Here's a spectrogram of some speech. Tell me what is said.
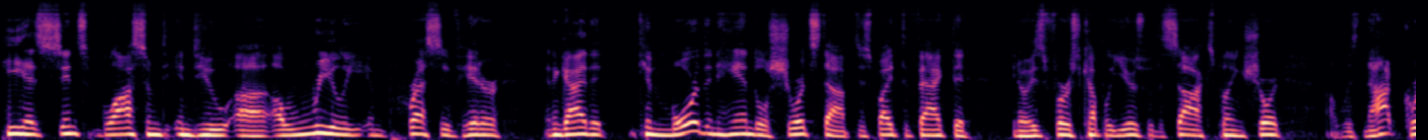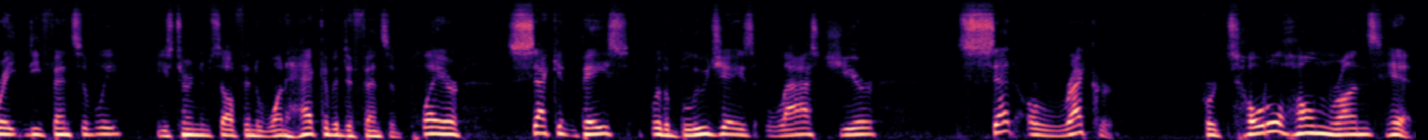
He has since blossomed into a, a really impressive hitter and a guy that can more than handle shortstop, despite the fact that you know his first couple years with the Sox playing short uh, was not great defensively. He's turned himself into one heck of a defensive player. Second base for the Blue Jays last year set a record for total home runs hit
